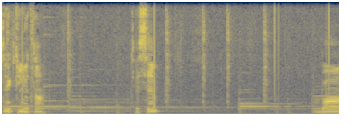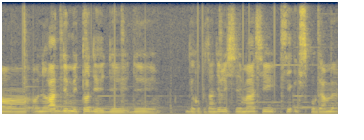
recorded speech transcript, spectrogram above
d'un clignotant. C'est simple. Bon, on aura deux méthodes de, de, représenter le schéma sur X programmeur.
